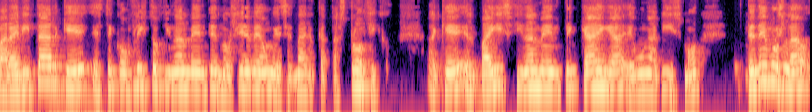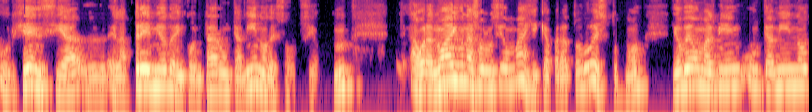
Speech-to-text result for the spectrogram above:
Para evitar que este conflicto finalmente nos lleve a un escenario catastrófico, a que el país finalmente caiga en un abismo. Tenemos la urgencia, el apremio de encontrar un camino de solución. Ahora, no hay una solución mágica para todo esto, ¿no? Yo veo más bien un camino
